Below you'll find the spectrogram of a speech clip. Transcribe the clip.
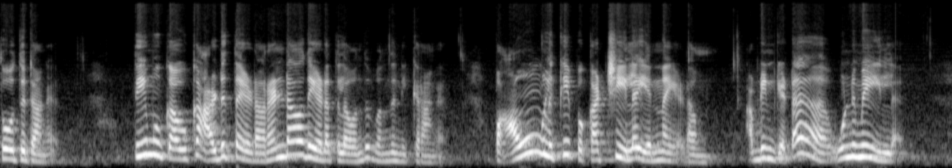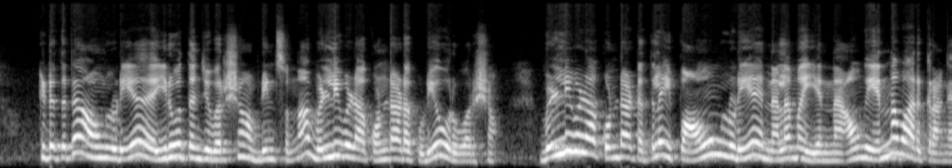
தோத்துட்டாங்க. திமுகவுக்கு அடுத்த இடம் ரெண்டாவது இடத்துல வந்து வந்து நிற்கிறாங்க இப்போ அவங்களுக்கு இப்போ கட்சியில் என்ன இடம்? அப்படின்னு கேட்டால் ஒன்றுமே இல்லை. கிட்டத்தட்ட அவங்களுடைய இருபத்தஞ்சி வருஷம் அப்படின்னு சொன்னால் வெள்ளி விழா கொண்டாடக்கூடிய ஒரு வருஷம். வெள்ளி விழா கொண்டாட்டத்தில் இப்போ அவங்களுடைய நிலைமை என்ன? அவங்க என்னவா இருக்கிறாங்க?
